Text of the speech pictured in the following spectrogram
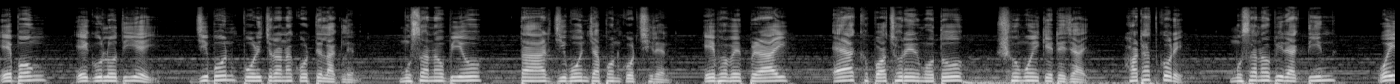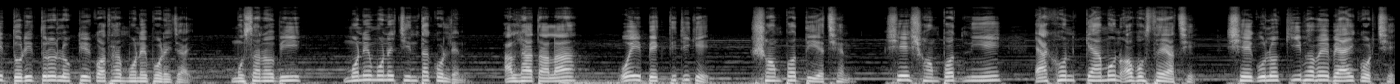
এবং এগুলো দিয়েই জীবন পরিচালনা করতে লাগলেন। মুসানবীও তার জীবন যাপন করছিলেন। এভাবে প্রায় এক বছরের মতো সময় কেটে যায়। হঠাৎ করে মুসানবীর একদিন ওই দরিদ্র লোকটির কথা মনে পড়ে যায়। মুসানবী মনে মনে চিন্তা করলেন, আল্লাহ তালা ওই ব্যক্তিটিকে সম্পদ দিয়েছেন। সে সম্পদ নিয়ে এখন কেমন অবস্থায় আছে? সেগুলো কীভাবে ব্যয় করছে?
